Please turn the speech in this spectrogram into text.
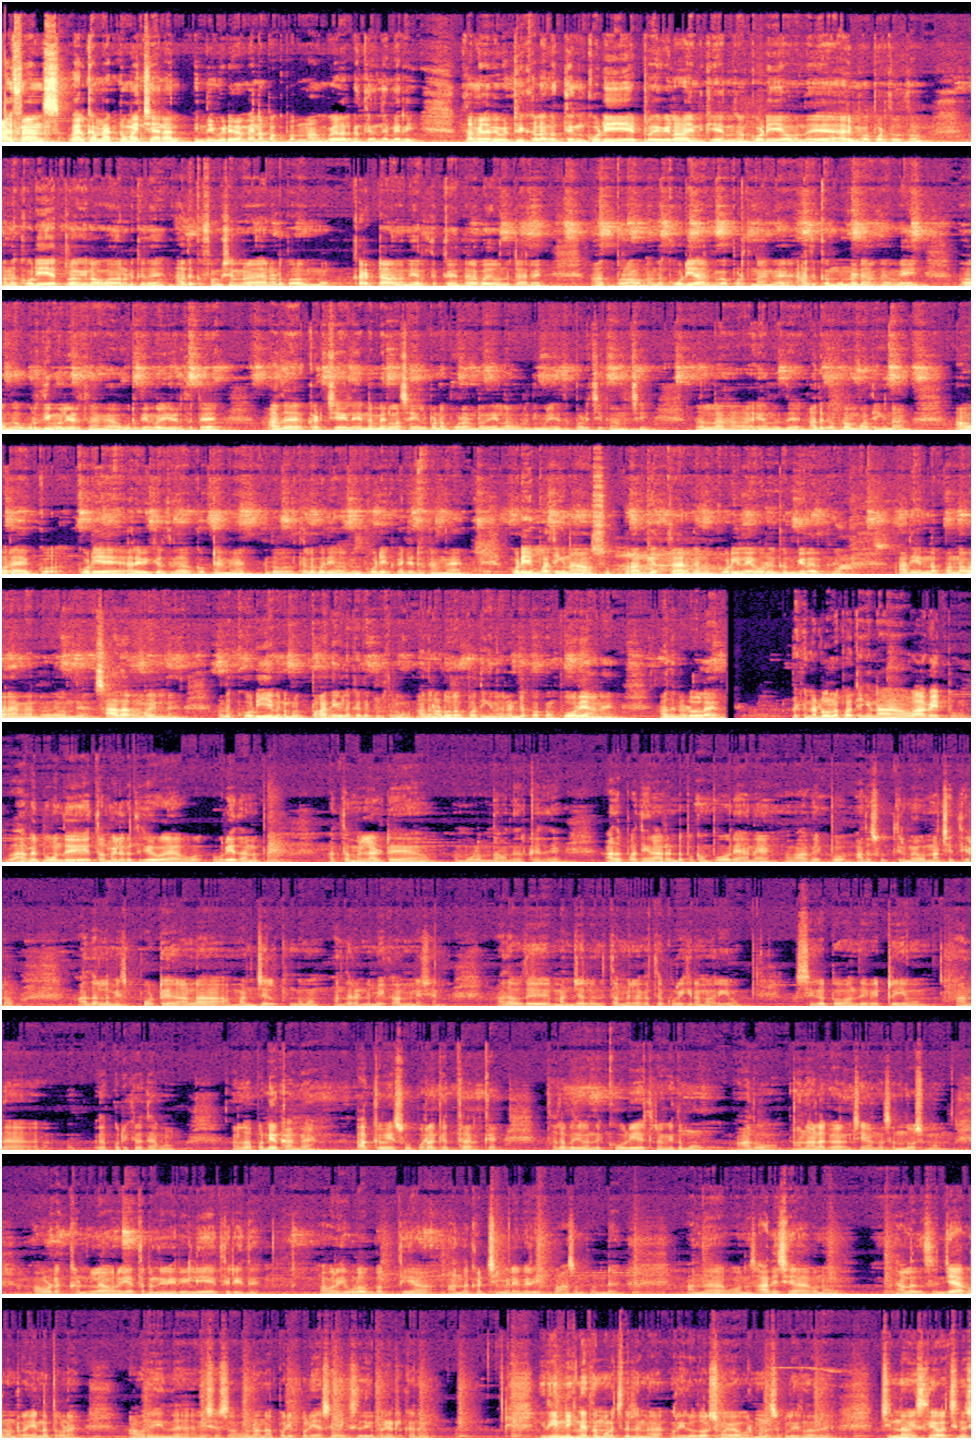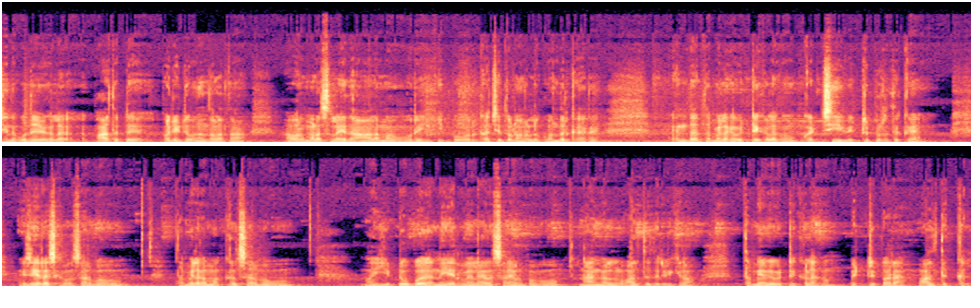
Hi friends welcome back to my channel இந்த video நம்ம என்ன பார்க்க போகிறோம்னா உங்கள் எல்லாருக்கும் தெரிஞ்ச மாரி தமிழக வெற்றி கழகத்தின் கொடி ஏற்று விழா இன்றைக்கி இருந்துச்சு கொடியை வந்து அறிமுகப்படுத்துறதும் அந்த கொடி ஏற்ற விழாவும் நடக்குது. அதுக்கு ஃபங்க்ஷன் நடப்புற கரெக்டான நேரத்துக்கு தளபதி வந்துட்டார். அப்புறம் அந்த கொடியை அறிமுகப்படுத்தினாங்க. அதுக்கு முன்னாடியாகவே அவங்க உறுதிமொழி எடுத்தாங்க. உறுதிமொழி எடுத்துகிட்டு அதை கட்சியில் என்ன மாதிரிலாம் செயல்பட போகிறன்றது எல்லாம் உறுதிமொழி எடுத்து படித்து காமிச்சு நல்லா இருந்தது. அதுக்கப்புறம் பார்த்திங்கன்னா அவரை கொ கொடியை அறிவிக்கிறதுக்காக கூப்பிட்டாங்க. அது தளபதி அவர்கள் கொடியை காட்டிகிட்ருக்காங்க கொடியை பார்த்திங்கன்னா சூப்பராக கெத்தாக இருக்குது அந்த கொடியிலே ஒரு கம்பீரம் இருக்குது அது என்ன பண்ண வராங்கன்றதை வந்து சாதாரணமாக இல்லை. அந்த கொடியை நம்மளுக்கு பாதி விளக்கத்தை கொடுத்துரும். அது நடுவில் பார்த்திங்கன்னா ரெண்டு பக்கம் போர் யானை. அது நடுவில் அதுக்கு நடுவில் பார்த்திங்கன்னா வாகைப்பூ. வாகைப்பூ வந்து தமிழகத்துக்கு உரியதான பூ. அது தமிழ்நாட்டு மூலம் தான் வந்து இருக்குது அது பார்த்தீங்கன்னா ரெண்டு பக்கம் போர் யானை வாகைப்பூ அதை சுற்றிலுமே ஒரு நட்சத்திரம். அதெல்லாமே போட்டு நல்லா மஞ்சள் குங்குமம் அந்த ரெண்டுமே காம்பினேஷன் அதாவது மஞ்சள் வந்து தமிழகத்தை குறிக்கிற மாதிரியும் சிகப்பு வந்து வெற்றியும் அந்த இதை குறிக்கிறதாகவும் நல்லா பண்ணியிருக்காங்க பார்க்கவே சூப்பராக கெத்தாக இருக்குது தளபதி வந்து கோழி ஏற்றுன விதமும் அதுவும் அந்த அழகாக இருந்துச்சு. அந்த சந்தோஷமும் அவரோட கண்ணில் அவர் ஏற்றுற அந்த வெறியிலேயே தெரியுது. அவர் எவ்வளோ பக்தியாக அந்த கட்சி மேலே வெறி பாசம் கொண்டு அந்த ஒன்று சாதிச்சே ஆகணும் நல்லது செஞ்சே ஆகணுன்ற எண்ணத்தோடு அவர் இந்த விசேஷம் ஒன்றா படிப்படியாக செதுக்கி செதுக்கி பண்ணிகிட்ருக்காரு இது இன்றைக்கி நேற்று முளைச்சது இல்லைங்க ஒரு இருபது வருஷமாகவே அவர் மனசுக்குள்ளே இருந்தது. சின்ன வயசுலேயே அவர் சின்ன சின்ன உதவிகளை பார்த்துட்டு பண்ணிட்டு வந்ததால தான் அவர் மனசில் இது ஆழமாக ஊறி இப்போது ஒரு கட்சி அளவுக்கு வந்திருக்காரு. இந்த தமிழக வெற்றி கழகம் கட்சி வெற்றி பெறதுக்கு விஜய் ரசிகர்கள் சார்பாகவும் தமிழக மக்கள் சார்பாகவும் யூடியூப் நேயர்கள் எல்லாரும் சார்பாகவும் நாங்கள் வாழ்த்து தெரிவிக்கிறோம். தமிழக வெற்றிக் கழகம் வெற்றி பெற வாழ்த்துக்கள்.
